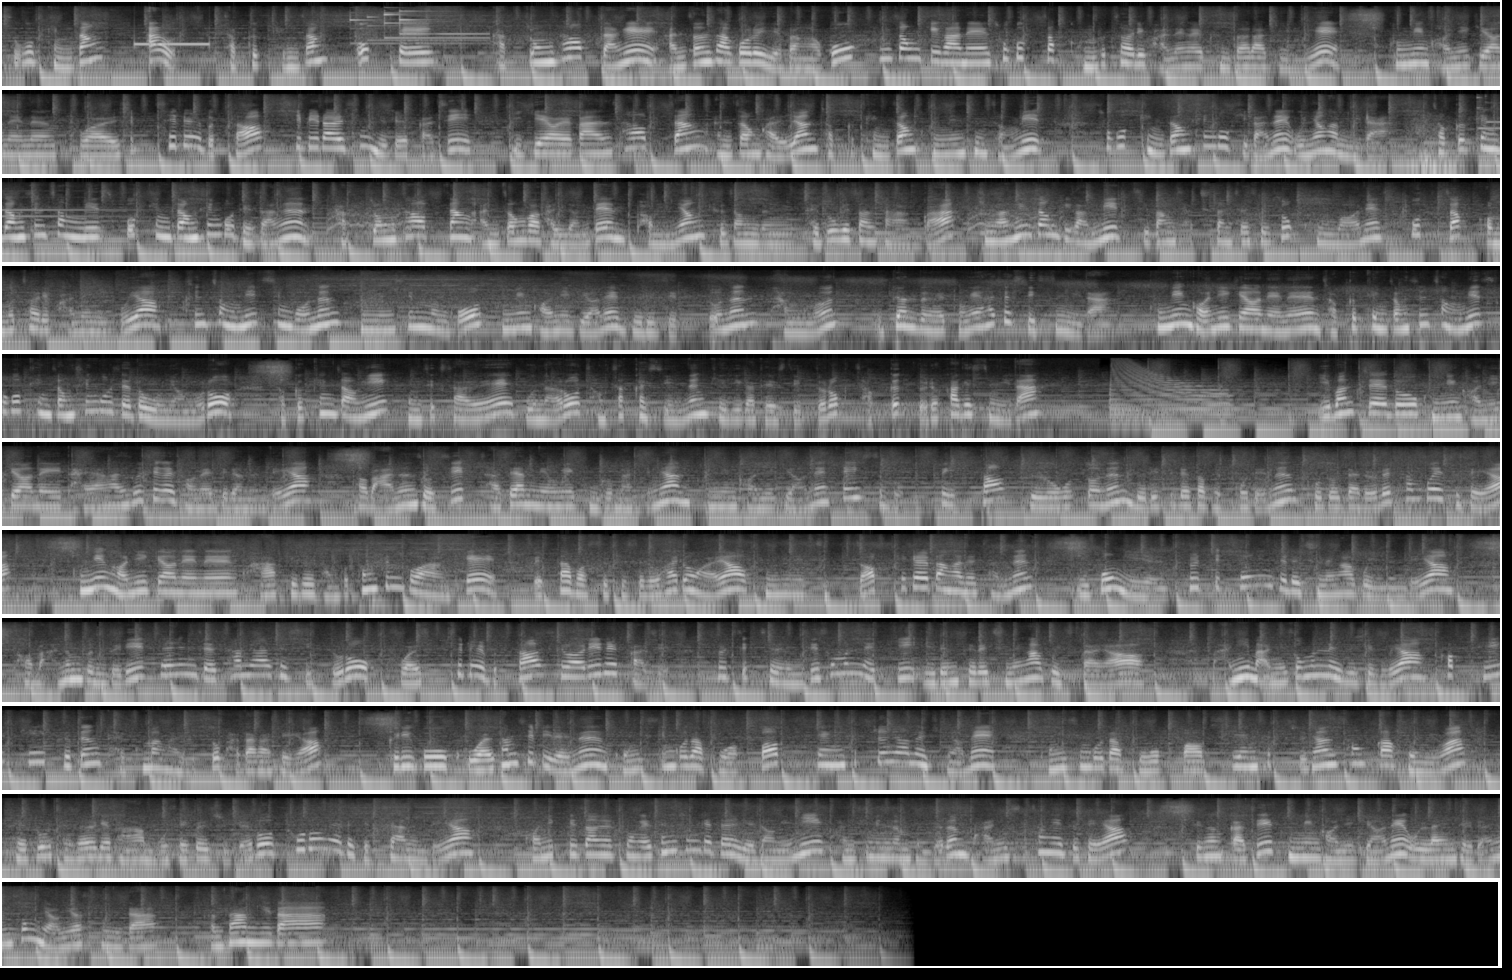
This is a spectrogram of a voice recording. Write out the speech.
소극행정 아웃, 적극행정 오케이. 각종 사업장의 안전사고를 예방하고 행정기관의 소극적 업무처리 관행을 근절하기 위해 국민권익위원회는 9월 17일부터 11월 16일까지 2개월간 사업장 안전 관련 적극행정 국민신청 및 소극행정 신고 기간을 운영합니다. 적극행정 신청 및 소극행정 신고 대상은 각종 사업장 안전과 관련된 법령, 규정 등 제도 개선 사항과 중앙행정기관 및 지방자치단체 소속 공무원의 소극적 업무 처리 관행이고요. 신청 및 신고는 국민신문고, 국민권익위원회 누리집 또는 방문, 우편 등을 통해 하실 수 있습니다. 국민권익위원회는 적극행정 신청 및 소극행정 신고제도 운영으로 적극행정이 공직사회의 문화로 정착할 수 있는 계기가 될 수 있도록 적극 노력하겠습니다. 이번 주에도 국민권익위원회의 다양한 소식을 전해드렸는데요. 더 많은 소식, 자세한 내용이 궁금하시면 국민권익위원회 페이스북, 트위터, 블로그 또는 누리집에서 배포되는 보도자료를 참고해주세요. 국민권익위원회는 과학기술정보통신부와 함께 메타버스 기술을 활용하여 국민이 직접 해결 방안을 찾는 2021 솔직 챌린지를 진행하고 있는데요. 더 많은 분들이 챌린지에 참여하실 수 있도록 9월 17일부터 10월 1일까지 솔직 챌린지 소문내기 이벤트를 진행하고 있어요. 많이 많이 소문내주시고요. 커피, 케이크 등 달콤한 간식도 받아가세요. 그리고 9월 30일에는 공익신고자 보호법 시행 10주년을 기념해 공익신고자 보호법 시행 10주년 성과 공유와 제도 재설계 방안 모색을 주제로 토론회를 개최하는데요. 권익비전을 통해 생중계될 예정이니 관심 있는 분들은 많이 시청해주세요. 지금까지 국민권익위원회 온라인 대변인 송영이었습니다. 감사합니다.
